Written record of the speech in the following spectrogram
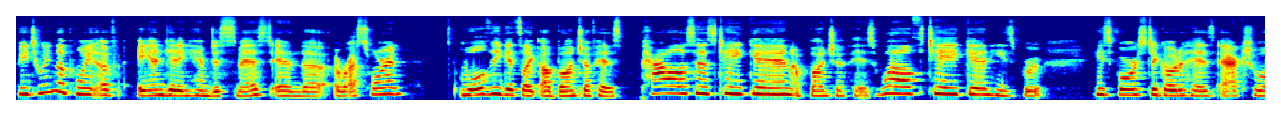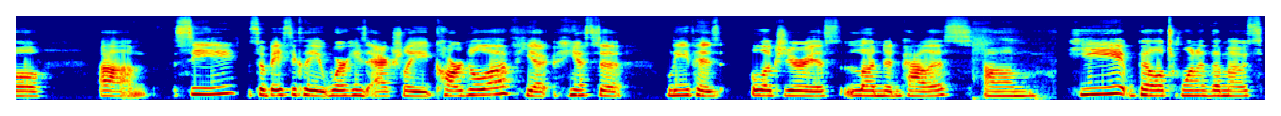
between the point of Anne getting him dismissed and the arrest warrant, Wolsey gets like a bunch of his palaces taken, a bunch of his wealth taken. He's he's forced to go to his actual um, see. So basically, where he's actually cardinal of, he he has to leave his luxurious London palace. Um, he built one of the most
